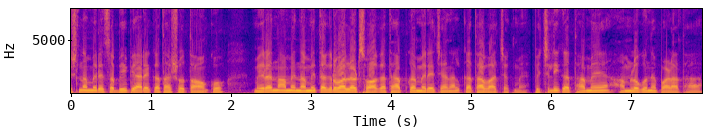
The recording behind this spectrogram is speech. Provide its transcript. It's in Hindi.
कृष्णा मेरे सभी प्यारे कथा श्रोताओं को, मेरा नाम है नमित अग्रवाल और स्वागत है आपका मेरे चैनल कथावाचक में। पिछली कथा में हम लोगों ने पढ़ा था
